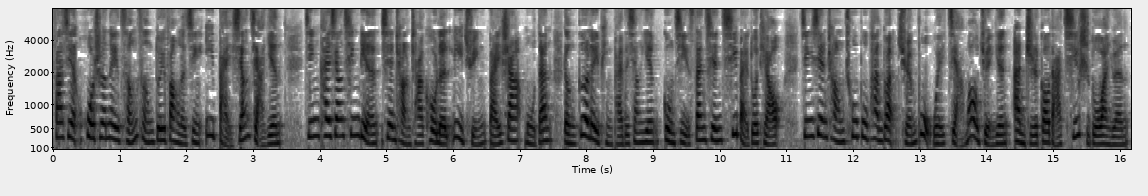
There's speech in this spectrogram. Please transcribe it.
发现货车内层层堆放了近一百箱假烟。经开箱清点，现场查扣了利群、白沙、牡丹等各类品牌的香烟，共计三千七百多条。经现场初步判断，全部为假冒卷烟，案值高达七十多万元。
